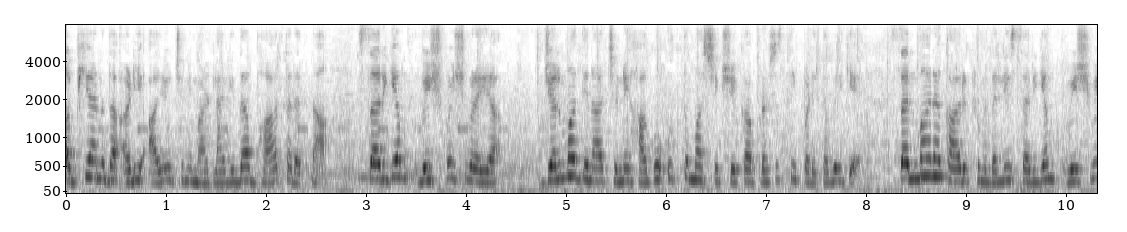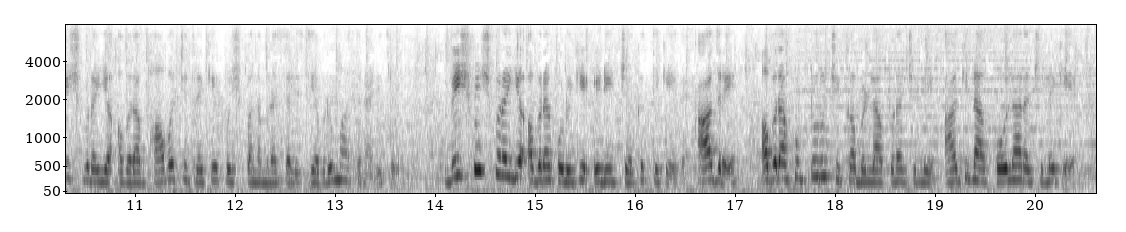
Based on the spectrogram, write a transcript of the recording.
ಅಭಿಯಾನದ ಅಡಿ ಆಯೋಜನೆ ಮಾಡಲಾಗಿದ್ದ ಭಾರತ ರತ್ನ ಸರ್ ಎಂ ವಿಶ್ವೇಶ್ವರಯ್ಯ ಜನ್ಮ ದಿನಾಚರಣೆ ಹಾಗೂ ಉತ್ತಮ ಶಿಕ್ಷಕ ಪ್ರಶಸ್ತಿ ಪಡೆದವರಿಗೆ ಸನ್ಮಾನ ಕಾರ್ಯಕ್ರಮದಲ್ಲಿ ಸರ್ ಎಂ ವಿಶ್ವೇಶ್ವರಯ್ಯ ಅವರ ಭಾವಚಿತ್ರಕ್ಕೆ ಪುಷ್ಪ ನಮನ ಸಲ್ಲಿಸಿ ಅವರು ಮಾತನಾಡಿದರು. ವಿಶ್ವೇಶ್ವರಯ್ಯ ಅವರ ಕೊಡುಗೆ ಇಡೀ ಜಗತ್ತಿಗೆ ಇದೆ. ಆದರೆ ಅವರ ಹುಟ್ಟೂರು ಚಿಕ್ಕಬಳ್ಳಾಪುರ ಜಿಲ್ಲೆ ಆಗಿನ ಕೋಲಾರ ಜಿಲ್ಲೆಗೆ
